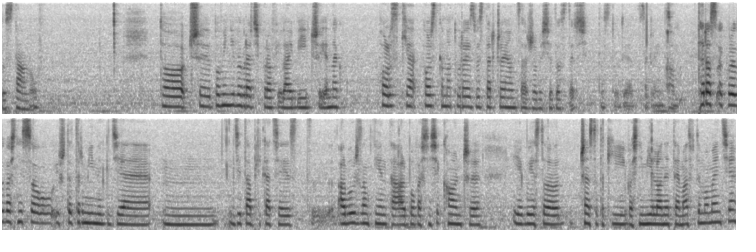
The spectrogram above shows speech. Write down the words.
do Stanów, to czy powinni wybrać profil IB, czy jednak polskia, polska matura jest wystarczająca, żeby się dostać do studia za granicą? Teraz akurat właśnie są już te terminy, gdzie, mm, gdzie ta aplikacja jest albo już zamknięta, albo właśnie się kończy. I jakby jest to często taki właśnie mielony temat w tym momencie,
